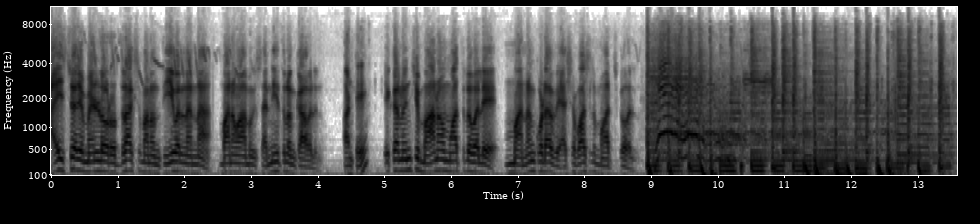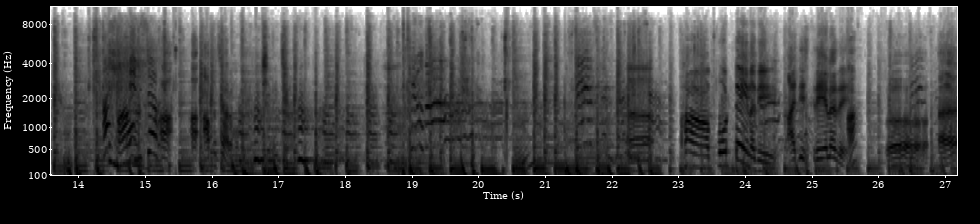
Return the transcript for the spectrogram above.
ఐశ్వర్య మెళ్ళలో రుద్రాక్ష మనం తీయవలనన్నా మనం ఆమెకు సన్నిహితులం కావాలను. అంటే? ఇక నుంచి మానవ మాతృల వలె మనం కూడా వేషభాషలు మార్చుకోవాలి అపచారము. పొట్టైనది. అది స్త్రీలది. ఓహో. ఆ.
